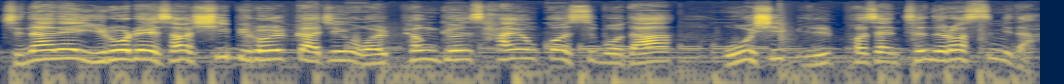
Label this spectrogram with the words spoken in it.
지난해 1월에서 11월까지 월 평균 사용 건수보다 51% 늘었습니다.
